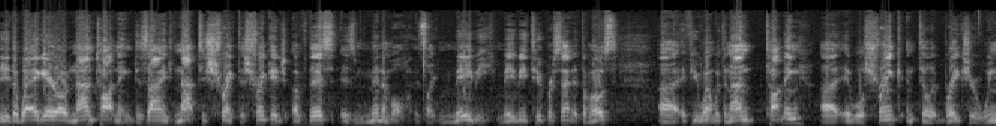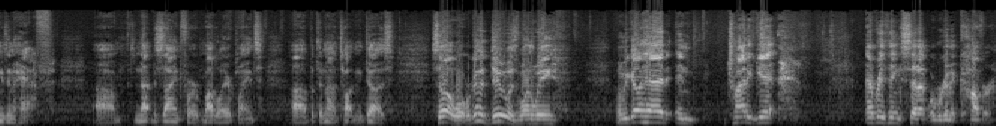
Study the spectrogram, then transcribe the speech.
the, the Wag-Aero non-tautening, designed not to shrink. The shrinkage of this is minimal. It's like maybe, maybe 2% at the most. Uh, if you went with the non-tautening, uh, it will shrink until it breaks your wings in half. Um, not designed for model airplanes, uh, but the non-tautening does. So what we're going to do is when we when we go ahead and try to get everything set up what we're going to cover.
